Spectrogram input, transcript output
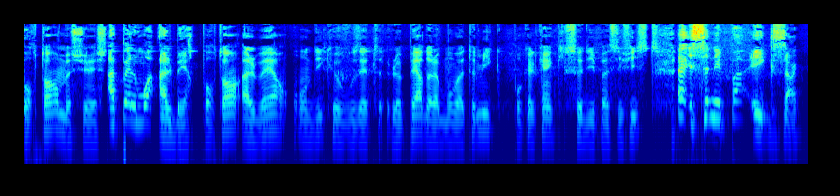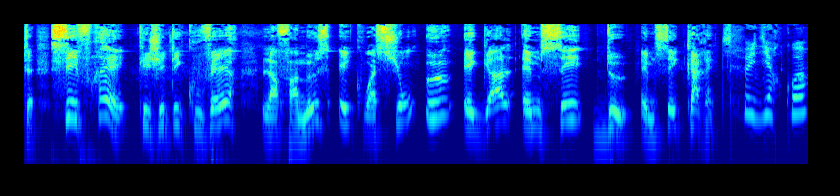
Pourtant, monsieur, Appelle-moi Albert. pourtant, Albert, on dit que vous êtes le père de la bombe atomique. Pour quelqu'un qui se dit pacifiste, Eh, ce n'est pas exact. C'est vrai que j'ai découvert la fameuse équation E égale MC2, MC carré. Ça veut dire quoi?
